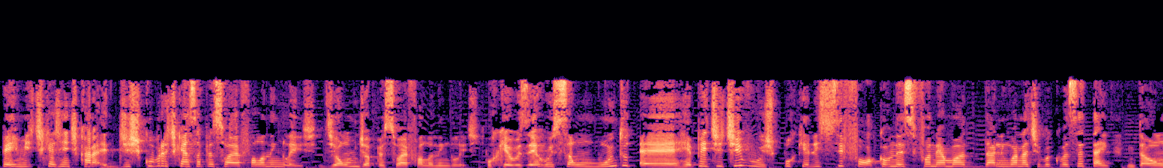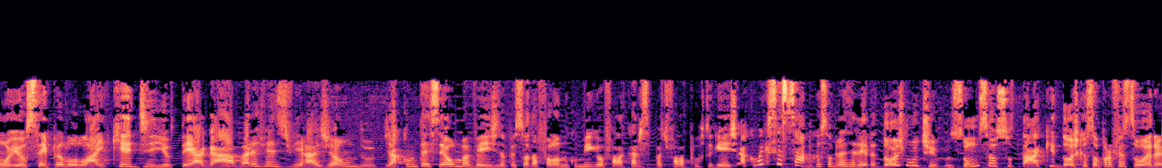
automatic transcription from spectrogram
permite que a gente cara, descubra de quem essa pessoa é falando inglês. De onde a pessoa é falando inglês. Porque os erros são muito é, repetitivos, porque eles se focam nesse fonema da língua nativa que você tem. Então, eu sei pelo liked e o TH, várias vezes viajando, já aconteceu uma vez da pessoa tá falando comigo eu falo, cara, você pode falar português. Ah, como é que você sabe que eu sou brasileira? Dois motivos. Um, seu sotaque, dois, que eu sou professora.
